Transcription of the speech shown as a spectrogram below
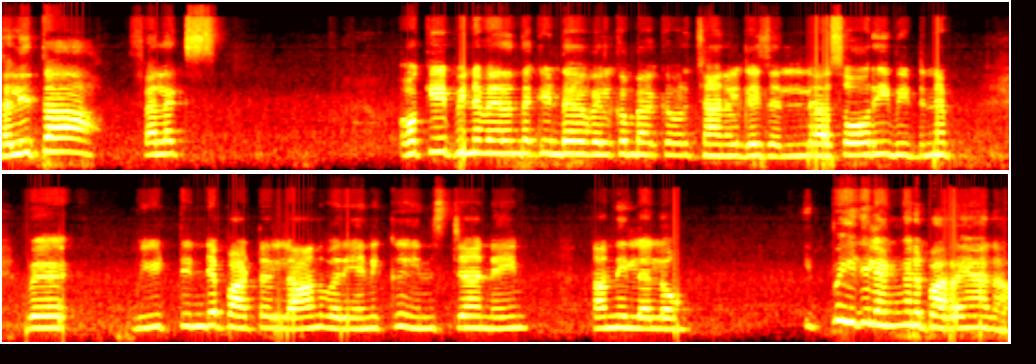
Saleetha Felix okay പിന്നെ വേറെ എന്തൊക്കെയുണ്ട് welcome back our channel guys എല്ലാ സോറി വീട്ടിനെ വീട്ടിന്റെ പാട്ടല്ല എന്ന് പറയും. എനിക്ക് ഇൻസ്റ്റാ നെയിം തന്നില്ലല്ലോ. ഇപ്പം ഇതിലെങ്ങനെ പറയാനാ?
